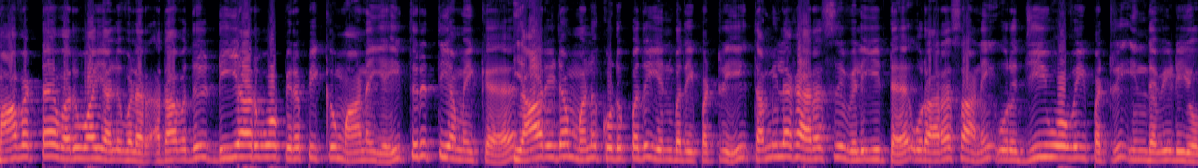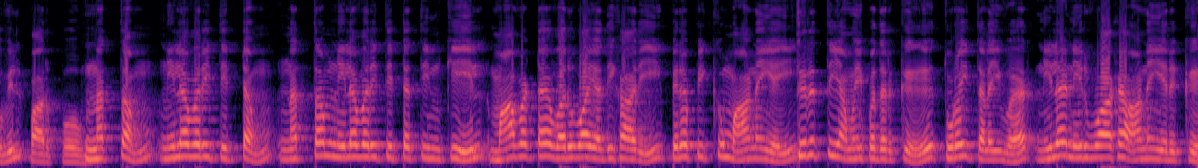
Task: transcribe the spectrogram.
மாவட்ட வருவாய் அலுவலர் அதாவது டிஆர்ஓ பிறப்பிக்கும் ஆணையை திருத்தி அமைக்க யாரிடம் மனு கொடுப்பது என்பதை பற்றி தமிழக அரசு வெளியிட்ட ஒரு அரசாணை ஒரு ஜிஓவை பற்றி இந்த வீடியோவில் பார்ப்போம். நத்தம் நிலவரி திட்டம் நத்தம் நிலவரி திட்டத்தின் கீழ் மாவட்ட வருவாய் அதிகாரி பிறப்பிக்கும் ஆணையை திருத்தி அமைப்பதற்கு துறை தலைவர் நில நிர்வாக ஆணையருக்கு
